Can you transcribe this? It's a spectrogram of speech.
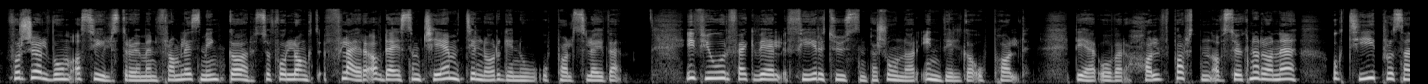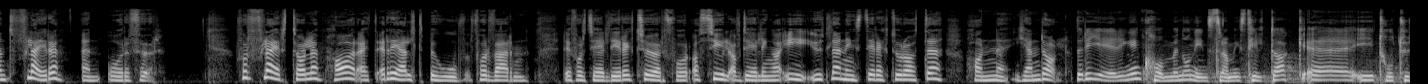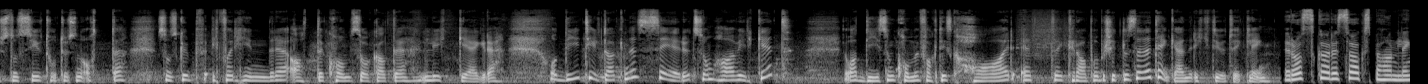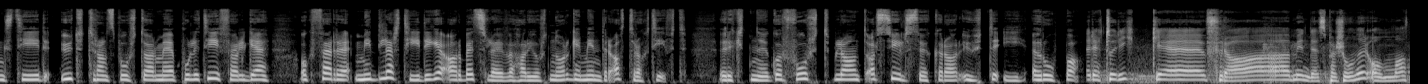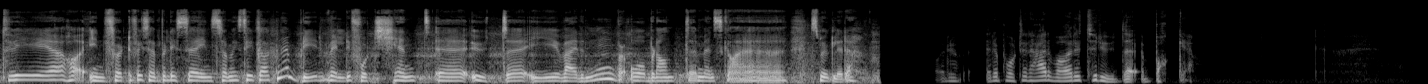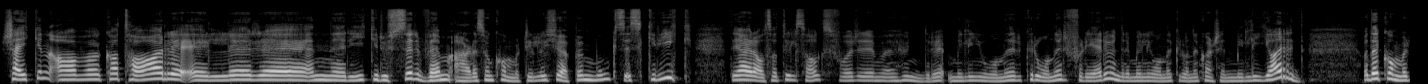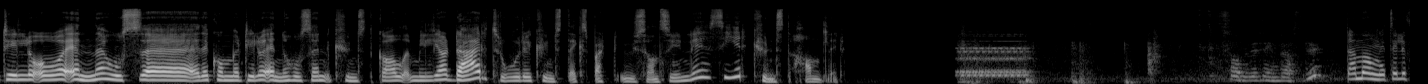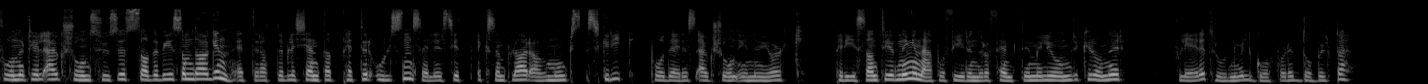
For selv om asylstrømmen fremdeles minker, så får langt flere av de som kommer til Norge nå oppholdsløyve. I fjor fikk vel 4000 personer innvilga opphold. Det er over halvparten av søknadene, og 10% flere enn året før. For flertallet har et reelt behov for vern. Det forteller direktør for asylavdelinga i Utlendingsdirektoratet, Hanne Gjendal. Regjeringen kom med noen innstrammingstiltak eh, i 2007-2008 som skulle forhindre at det kom såkalte lykkejegere. Og De tiltakene ser ut som har virket. Og at de som kommer faktisk har et krav på beskyttelse, det tenker jeg er en riktig utvikling. Raskere saksbehandlingstid, uttransporter med politifølge og færre midlertidige arbeidsløyve har gjort Norge mindre attraktivt. Ryktene går fort blant asylsøkere ute i Europa. Retorikk eh, fra myndighetspersoner om at vi har innført f.eks. disse innstrammingstiltakene, blir veldig fort kjent eh, ute i verden og blant menneskesmuglere. Reporter her var Trude Bakke. Sjeiken av Qatar eller eh, en rik russer, hvem er det som kommer til å kjøpe Munchs Skrik? Det er altså til salgs for 100 eh, millioner kroner, flere hundre millioner kroner, kanskje en milliard. Og det kommer til å ende hos, eh, til å ende hos en kunstgal milliardær, tror kunstekspert usannsynlig, sier kunsthandler. Det er mange telefoner til auksjonshuset Sotheby's om dagen, etter at det ble kjent at Petter Olsen selger sitt eksemplar av Munchs Skrik på deres auksjon i New York. Prisantydningen er på 450 millioner kroner. Flere tror den vil gå for det dobbelte.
